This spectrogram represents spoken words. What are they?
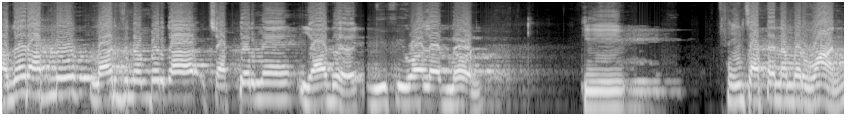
अगर आप लोग लार्ज नंबर का चैप्टर में याद है if you all have learn कि in chapter number one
